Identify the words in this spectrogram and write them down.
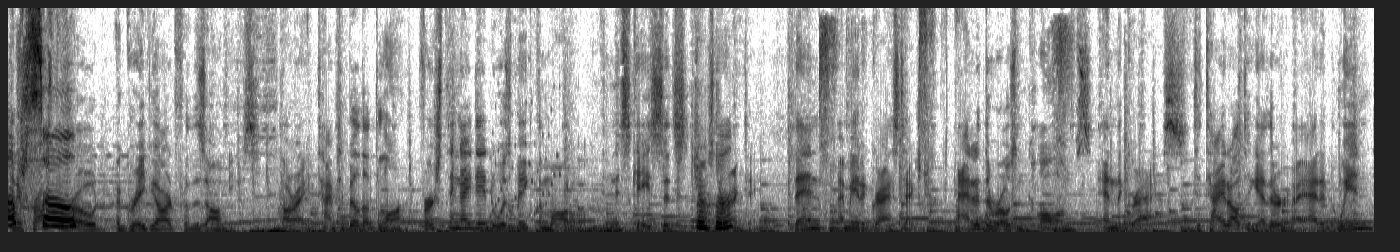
off, so- the road, a graveyard for the zombies. All right, time to build out the lawn. First thing I did was make the model. In this case, it's just a Mhm. rectangle. Then I made a grass texture, added the rows and columns, and the grass. To tie it all together, I added wind,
